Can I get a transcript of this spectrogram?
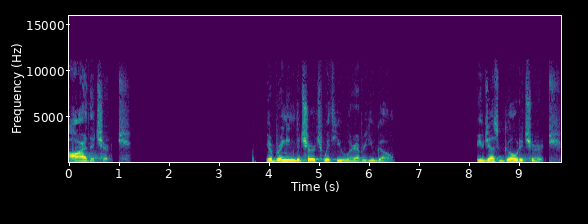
are the church. You're bringing the church with you wherever you go. If you just go to church,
